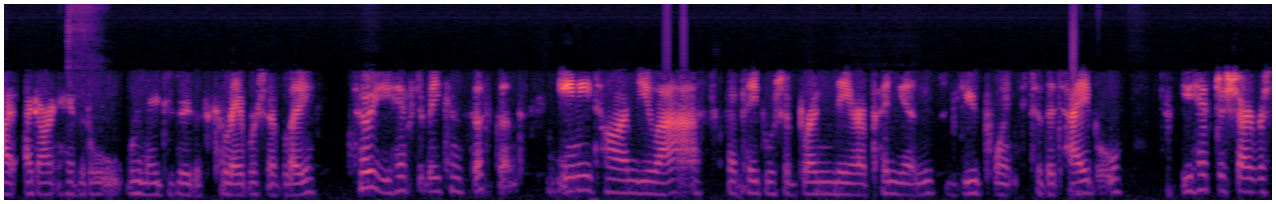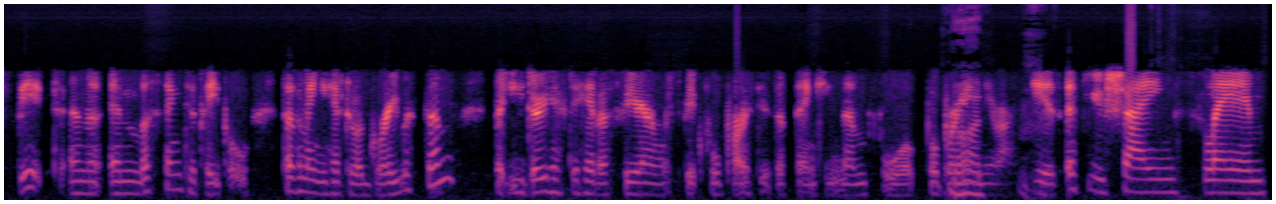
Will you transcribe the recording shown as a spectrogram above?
I, I don't have it all. We need to do this collaboratively. Two, you have to be consistent. Anytime you ask for people to bring their opinions, viewpoints to the table, you have to show respect in, in listening to people. Doesn't mean you have to agree with them, but you do have to have a fair and respectful process of thanking them for, for bringing right. their ideas. If you shame, slam,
